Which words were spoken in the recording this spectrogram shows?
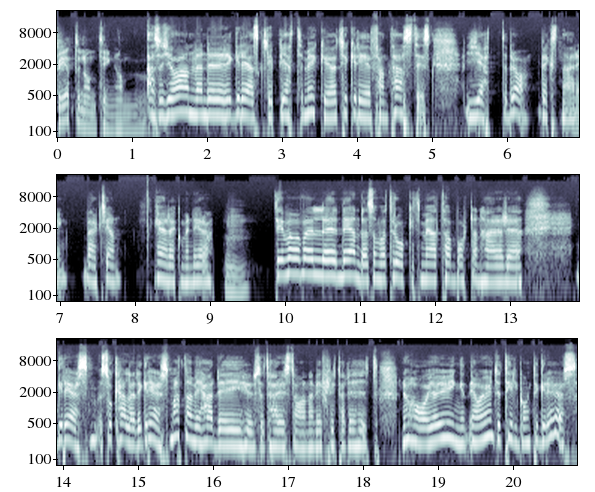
Vet du någonting om... Alltså jag använder gräsklipp jättemycket. Jag tycker det är fantastiskt. Jättebra växtnäring, verkligen. kan jag rekommendera. Mm. Det var väl det enda som var tråkigt med att ta bort den här eh, gräs, så kallade gräsmattan vi hade i huset här i stan när vi flyttade hit. Nu har jag ju ingen, jag har ju inte tillgång till gräs.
